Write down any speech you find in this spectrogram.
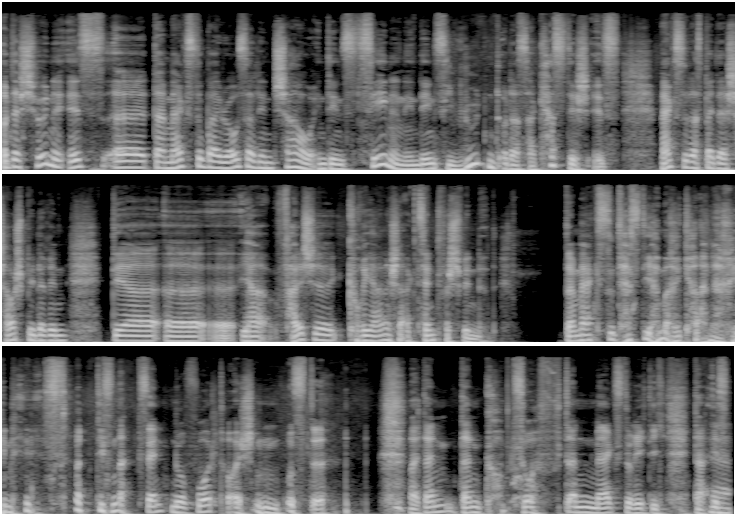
Und das Schöne ist, äh, da merkst du bei Rosalind Chow in den Szenen, in denen sie wütend oder sarkastisch ist, merkst du, dass bei der Schauspielerin der äh, äh ja, falsche koreanische Akzent verschwindet da merkst du, dass die Amerikanerin ist und diesen Akzent nur vortäuschen musste. Weil dann, dann kommt so, dann merkst du richtig, da ja. ist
